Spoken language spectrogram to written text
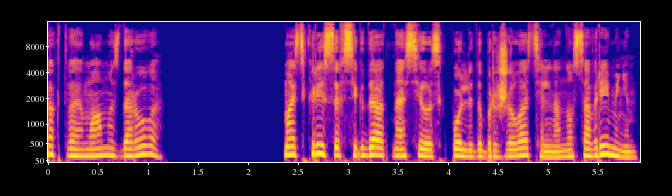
«Как твоя мама, здорова?» Мать Криса всегда относилась к Поле доброжелательно, но со временем,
